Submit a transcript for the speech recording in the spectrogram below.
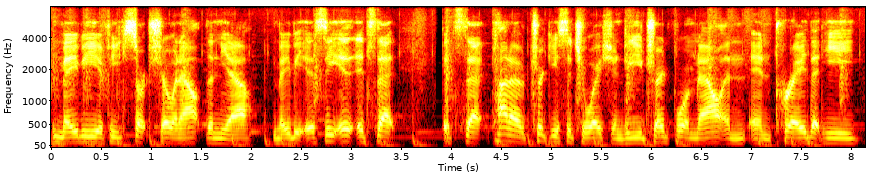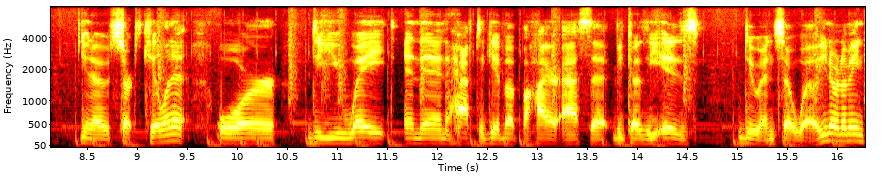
maybe if he starts showing out, then yeah, maybe it's see it, it's that it's that kind of tricky situation. Do you trade for him now and and pray that he you know starts killing it or do you wait and then have to give up a higher asset because he is doing so well. You know what I mean?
